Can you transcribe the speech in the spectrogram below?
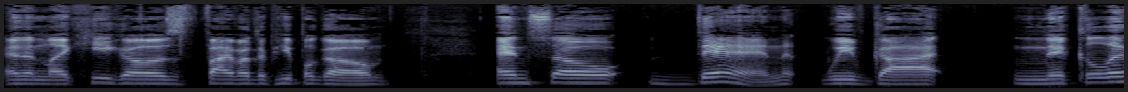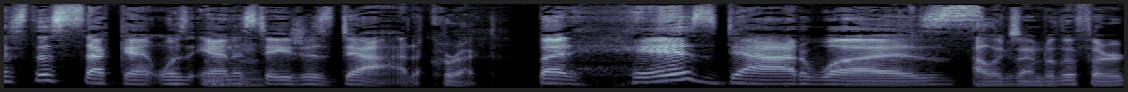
and then like he goes, five other people go, and so then we've got Nicholas the Second was Mm-hmm. Anastasia's dad, Correct. but his dad was, Alexander III.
